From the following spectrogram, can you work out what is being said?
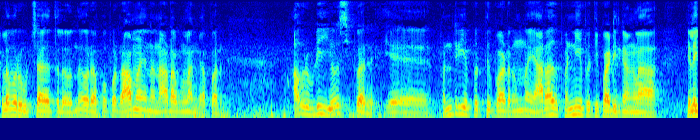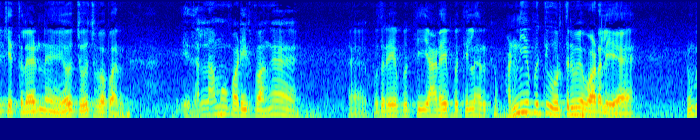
கிழவர் உற்சாகத்தில் வந்து அவர் அப்பப்போ ராமாயண நாடகம்லாம் கேட்பார் அவர் இப்படி யோசிப்பார். பன்றியை பற்றி பாடணும்னா யாராவது பன்னியை பற்றி பாடியிருக்காங்களா இலக்கியத்தில்னு யோசிச்சு யோசிச்சு பார்ப்பார். இதெல்லாமும் பாடியிருப்பாங்க. குதிரையை பற்றி யானையை பற்றிலாம் இருக்குது பன்னியை பற்றி ஒருத்தருமே பாடலையே. ரொம்ப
